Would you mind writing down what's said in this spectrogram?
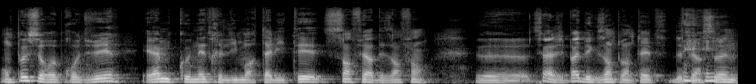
On peut se reproduire et même connaître l'immortalité sans faire des enfants. Euh, j'ai pas d'exemple en tête de personne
